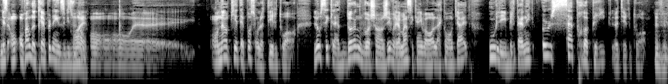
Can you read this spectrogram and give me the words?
mais on, parle de très peu d'individus. On, on n'empiétait pas sur le territoire. Là où c'est que la donne va changer vraiment, c'est quand il va y avoir la conquête où les Britanniques, eux, s'approprient le territoire. Mhm.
